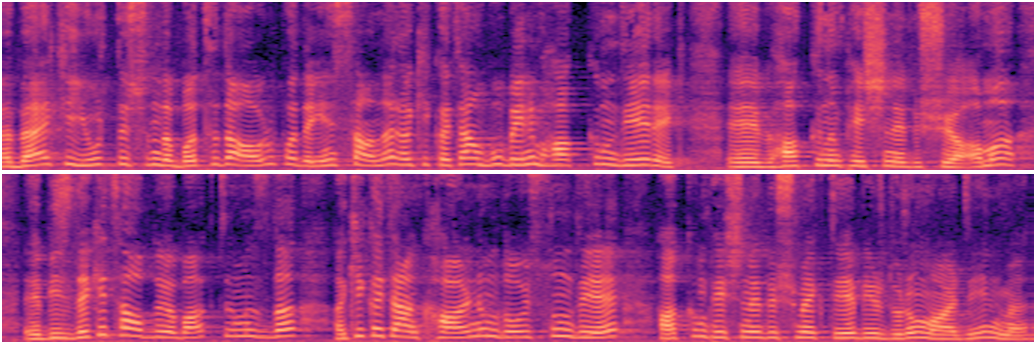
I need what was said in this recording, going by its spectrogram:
e, belki yurt dışında batıda Avrupa'da insanlar hakikaten bu benim hakkım diyerek e, hakkının peşine düşüyor. Ama e, bizdeki tabloya baktığımızda hakikaten karnım doysun diye hakkın peşine düşmek diye bir durum var değil mi?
